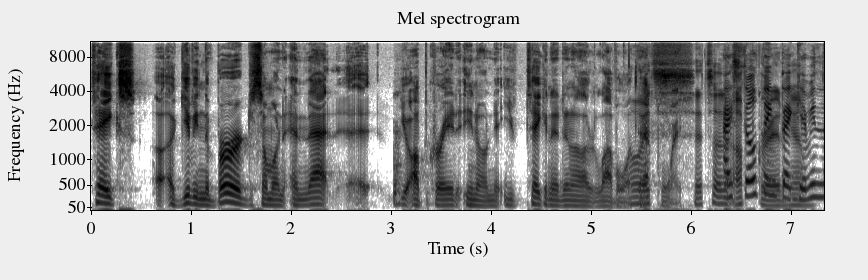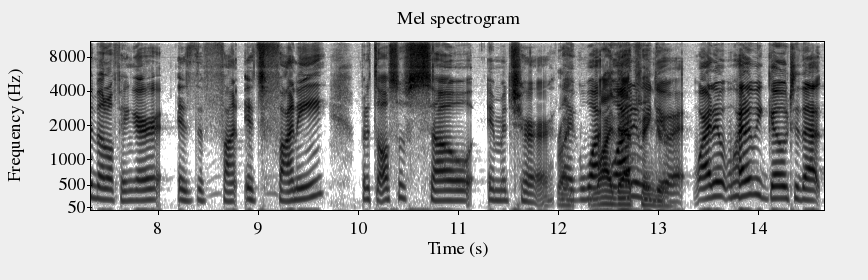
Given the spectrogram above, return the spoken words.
takes uh, giving the bird to someone, and that uh, you upgrade. You know, you've taken it another level at Oh, that it's, point. It's an I still think that yeah. giving the middle finger is the fun. It's funny, but it's also so immature. Right. Like, why? Why Why, that do we do it? Why do Why do we go to that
